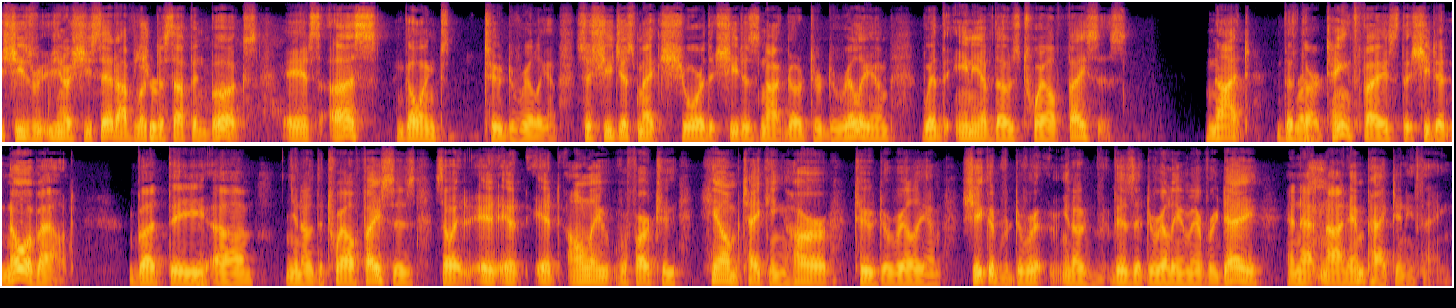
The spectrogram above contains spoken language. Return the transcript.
She's, you know, she said, "I've looked Sure. this up in books." It's us going to, to Darillium, so she just makes sure that she does not go to Darillium with any of those twelve faces, not the thirteenth face that she didn't know about but the um, you know the 12 faces so it, it it it only referred to him taking her to Darillium she could you know visit Darillium every day and that not impact anything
